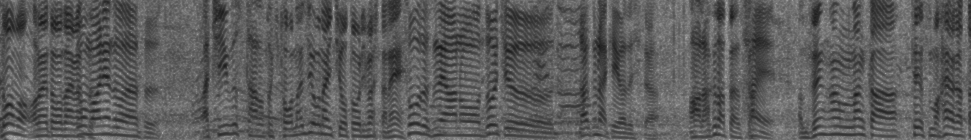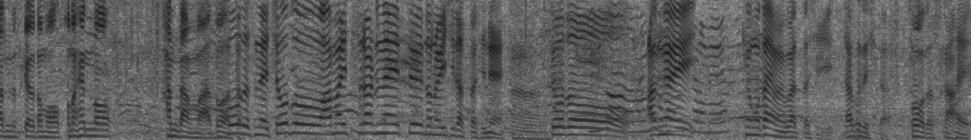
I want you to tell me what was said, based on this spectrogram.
どうもおめでとうございます。どうもありがとうございます。アチーブスターの時と同じような位置を通りましたね。そうですね。あの道中楽な怪我でした。あ、楽だったですか？はい、前半なんかペースも速かったんですけれども、その辺の判断はどうそうですねちょうどあまりつられない程度の位置だったしね、うん、ちょうど案外手応えも良かったし楽でしたそうですか、はい、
